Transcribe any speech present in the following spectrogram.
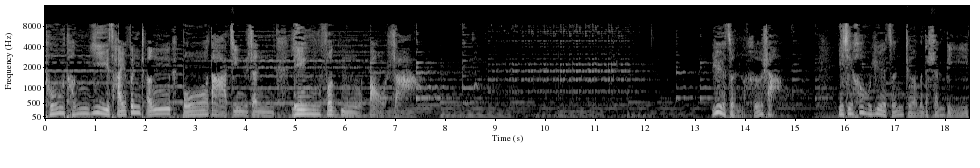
图腾异彩纷呈，博大精深，凌风傲沙。月尊和尚以及后月尊者们的神笔，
